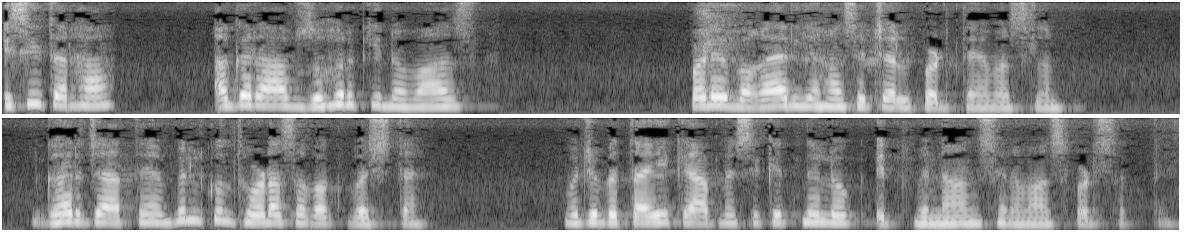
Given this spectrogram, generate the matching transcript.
اسی طرح اگر آپ ظہر کی نماز پڑھے بغیر یہاں سے چل پڑتے ہیں مثلاً۔ گھر جاتے ہیں، بالکل تھوڑا سا وقت بچتا ہے۔ مجھے بتائیے کہ آپ میں سے کتنے لوگ اطمینان سے نماز پڑھ سکتے ہیں؟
